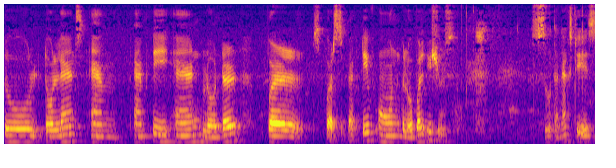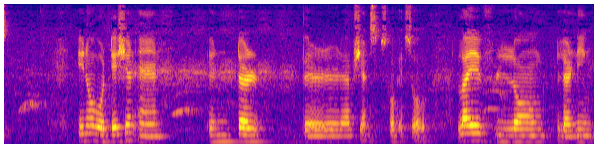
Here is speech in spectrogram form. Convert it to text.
to tolerance and empathy and broader perspective on global issues. So the next is innovation and interperceptions. Okay, so lifelong learning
